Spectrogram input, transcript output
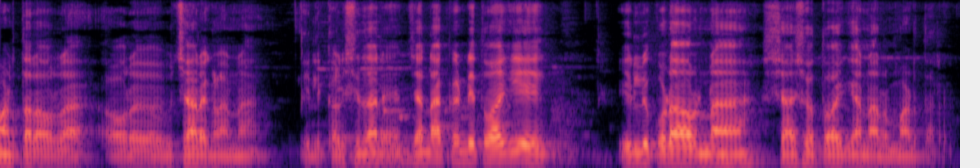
ಮಾಡ್ತಾರೆ, ಅವರ ಅವರ ವಿಚಾರಗಳನ್ನು ಇಲ್ಲಿ ಕಳಿಸಿದ್ದಾರೆ. ಜನ ಖಂಡಿತವಾಗಿ ಇಲ್ಲೂ ಕೂಡ ಅವ್ರನ್ನ ಶಾಶ್ವತವಾಗಿ ಅನರ್ಹ ಮಾಡ್ತಾರೆ.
